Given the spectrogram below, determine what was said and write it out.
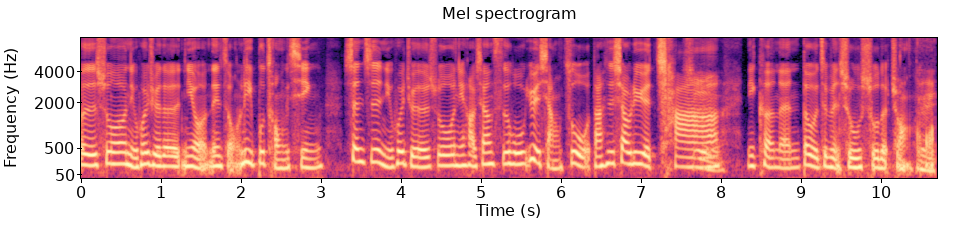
或者说你会觉得你有那种力不从心，甚至你会觉得说你好像似乎越想做，但是效率越差。你可能都有这本书书的状况。对，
